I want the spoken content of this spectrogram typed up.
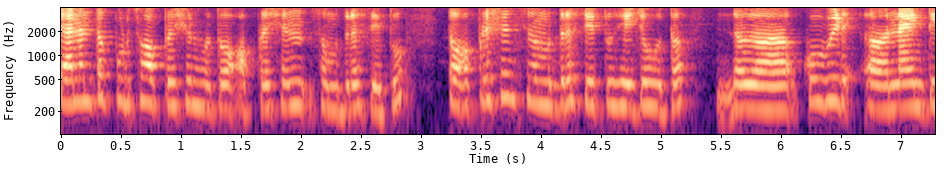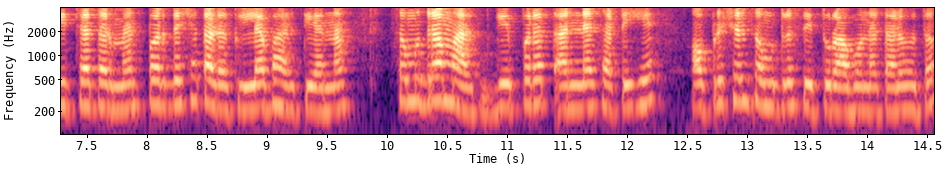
त्यानंतर पुढचं ऑपरेशन होतं ऑपरेशन समुद्र सेतू. तर ऑपरेशन समुद्र सेतू हे जे होतं कोविड नाईन्टीनच्या दरम्यान परदेशात अडकलेल्या भारतीयांना समुद्रामार्गे परत आणण्यासाठी हे ऑपरेशन समुद्र सेतू राबवण्यात आलं होतं.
